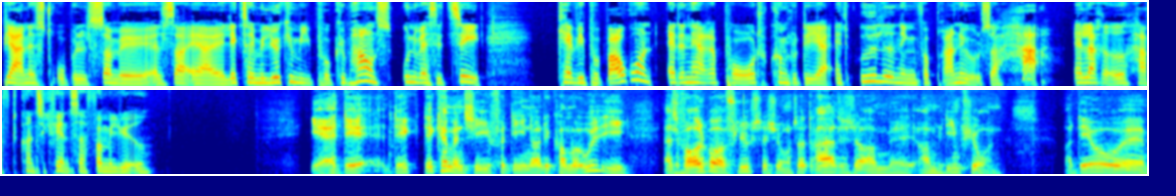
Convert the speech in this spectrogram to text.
Bjarne Strubel, som øh, altså er øh, lektor i miljøkemi på Københavns Universitet. Kan vi på baggrund af den her rapport konkludere, at udledningen for brandøvelser har allerede haft konsekvenser for miljøet? Ja, det, det, det kan man sige, fordi når det kommer ud i, altså for Aalborg flyvestation, så drejer det sig om, øh, om Limfjorden. Og det er, jo, øh,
